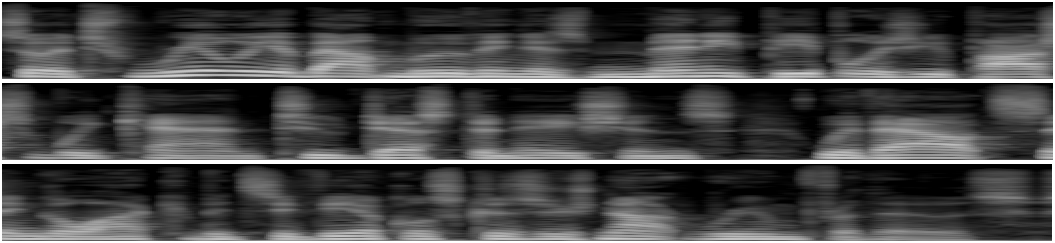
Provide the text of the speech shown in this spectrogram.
So it's really about moving as many people as you possibly can to destinations without single occupancy vehicles because there's not room for those.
